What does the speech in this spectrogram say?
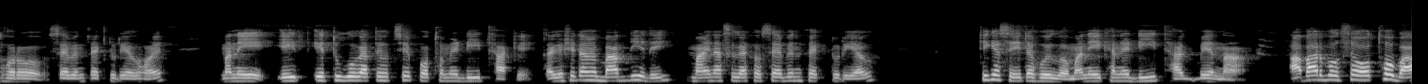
ধরো সেভেন ফ্যাক্টোরিয়াল হয়। মানে এই এতুগুলাতে হচ্ছে প্রথমে ডি থাকে। তাহলে সেটা আমি বাদ দিয়ে দেই। মাইনাস লেখো সেভেন ফ্যাক্টোরিয়াল ঠিক আছে? এটা হইল। মানে এখানে ডি থাকবে না। আবার বলছে, অথবা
